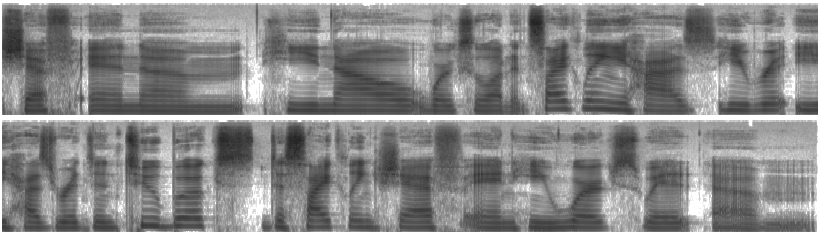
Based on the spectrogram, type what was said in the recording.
chef, and um, he now works a lot in cycling. He has he ri- he has written two books, The Cycling Chef, and he works with. Um,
